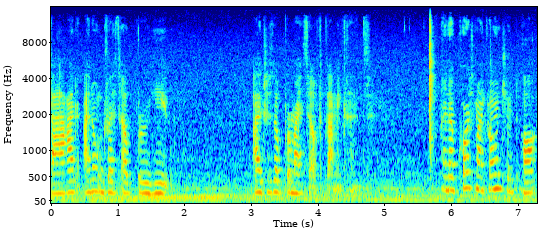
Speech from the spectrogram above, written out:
bad, I don't dress up for you. I dress up for myself, if that makes sense. And of course my phone should off.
